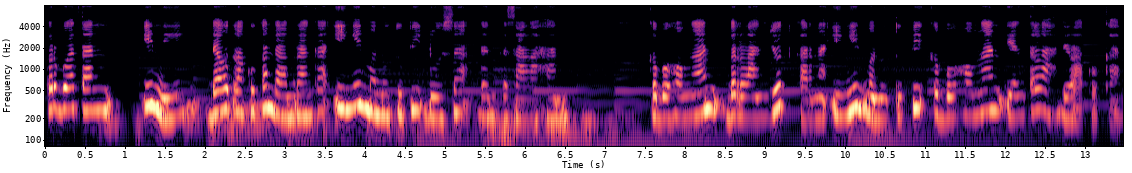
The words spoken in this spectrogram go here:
Perbuatan ini Daud lakukan dalam rangka ingin menutupi dosa dan kesalahan. Kebohongan berlanjut karena ingin menutupi kebohongan yang telah dilakukan.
